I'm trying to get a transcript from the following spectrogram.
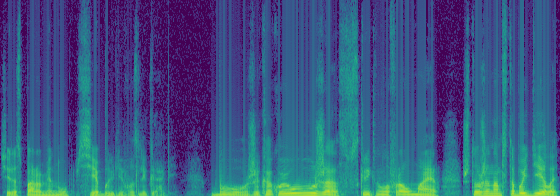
Через пару минут все были возле Габи. «Боже, какой ужас!» — вскрикнула фрау Майер. «Что же нам с тобой делать?»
